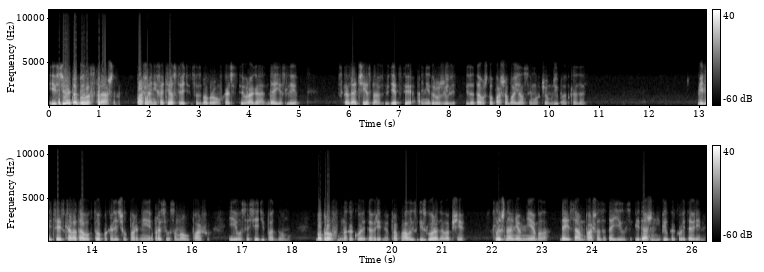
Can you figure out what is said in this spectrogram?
И все это было страшно. Паша не хотел встретиться с Бобровым в качестве врага, да если сказать честно, в детстве они дружили, из-за того, что Паша боялся ему в чем-либо отказать. Милиция искала того, кто покалечил парней, опросил самого Пашу и его соседей по дому. Бобров на какое-то время пропал из, из города вообще. Слышно о нем не было. Да и сам Паша затаился и даже не пил какое-то время,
